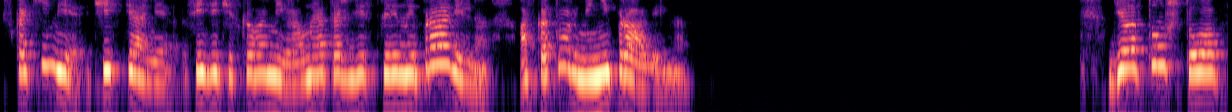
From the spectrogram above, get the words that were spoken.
с какими частями физического мира мы отождествлены правильно, а с которыми неправильно. Дело в том, что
